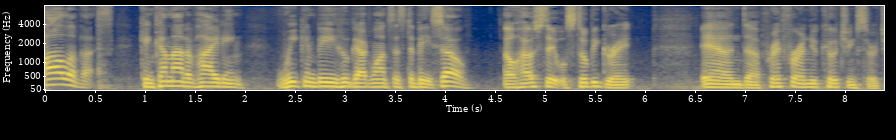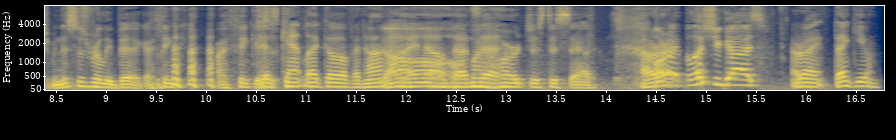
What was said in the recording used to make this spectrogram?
all of us can come out of hiding. We can be who God wants us to be. So, Ohio State will still be great. And uh, pray for our new coaching search. I mean, this is really big. I think. I think it's just can't let go of it, huh? Oh, I know. That's my it. heart just is sad. All All right. right, bless you guys. All right. Thank you.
